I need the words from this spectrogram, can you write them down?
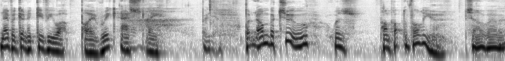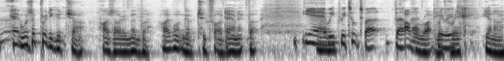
"Never Gonna Give You Up" by Rick Astley. brilliant. But number two was "Pump Up the Volume." So um, Ah. it was a pretty good chart, as I remember. I won't go too far down it, but Yeah, we, we talked about about I'm all right with. Rick. You know,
